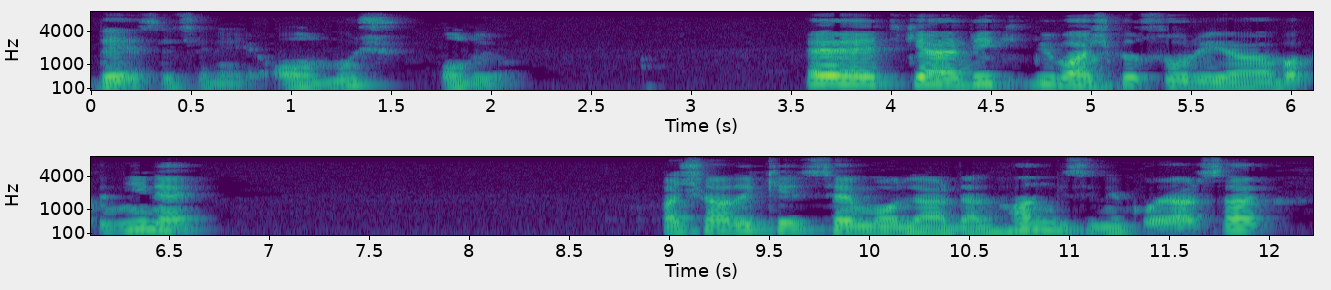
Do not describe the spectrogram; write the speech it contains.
D seçeneği olmuş oluyor. Evet geldik bir başka soruya. Bakın yine aşağıdaki sembollerden hangisini koyarsak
